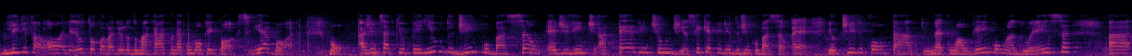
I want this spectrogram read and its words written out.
liga e fala: Olha, eu tô com a varíola do macaco, né, com monkeypox. E agora? Bom, a gente sabe que o período de incubação é de 20 até 21 dias. O que é período de incubação? É, eu tive contato, né, com alguém com a doença, ah,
